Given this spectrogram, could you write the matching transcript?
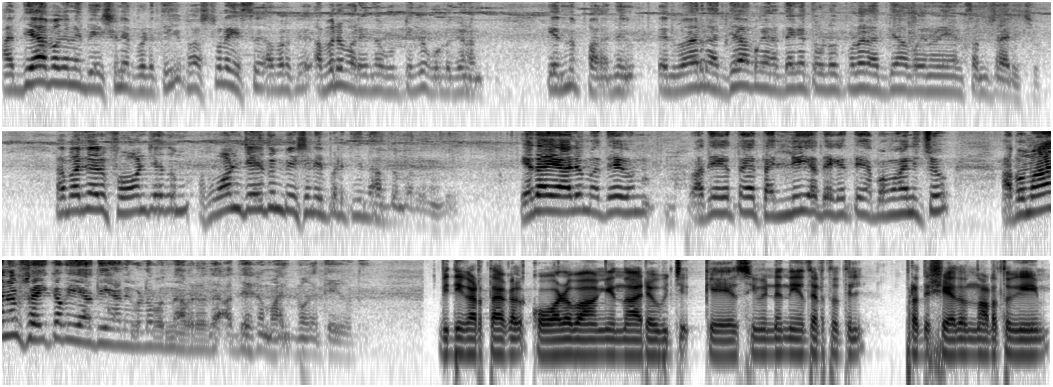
അധ്യാപകനെ ഭീഷണിപ്പെടുത്തി ഫസ്റ്റ് പ്രൈസ് അവർക്ക് അവർ പറയുന്ന കുട്ടിക്ക് കൊടുക്കണം. എന്ന് പറഞ്ഞു. വേറൊരു അധ്യാപകൻ അദ്ദേഹത്തോട് ഒരു അധ്യാപകനോട് ഞാൻ സംസാരിച്ചു. ആ പറഞ്ഞൊരു ഫോൺ ചെയ്തും ഫോൺ ചെയ്തും ഭീഷണിപ്പെടുത്തി എന്നാർത്ഥം പറയുന്നത്. ഏതായാലും അദ്ദേഹം അദ്ദേഹത്തെ തല്ലി അദ്ദേഹത്തെ അപമാനിച്ചു. അപമാനം സഹിക്കവയ്യാതെയാണ് ഇവിടെ വന്ന് അവരത് അദ്ദേഹം ആത്മഹത്യ ചെയ്തത് വിധികർത്താക്കൾ കോഴ വാങ്ങിയെന്നാരോപിച്ച് കെ. എസ്. യുവിന്റെ നേതൃത്വത്തിൽ പ്രതിഷേധം നടത്തുകയും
